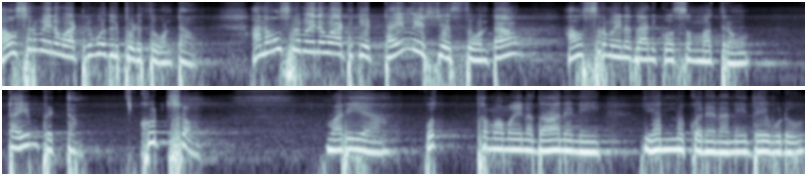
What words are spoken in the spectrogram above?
అవసరమైన వాటిని వదిలిపెడుతూ ఉంటాం. అనవసరమైన వాటికి టైం వేస్ట్ చేస్తూ ఉంటాం. అవసరమైన దానికోసం మాత్రం టైం పెట్టాం. కూర్చోం. మరియా ఉత్తమమైన దానిని ఎన్నుకొనేనని దేవుడు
